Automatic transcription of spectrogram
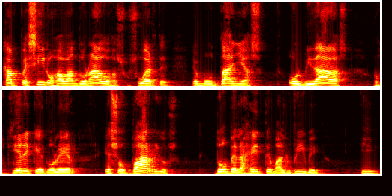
campesinos abandonados a su suerte en montañas olvidadas. Nos tiene que doler esos barrios donde la gente malvive y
